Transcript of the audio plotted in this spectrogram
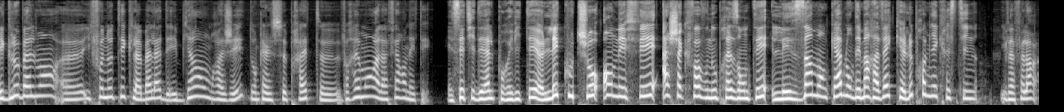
Et globalement, euh, il faut noter que la balade est bien ombragée, donc elle se prête vraiment à la faire en été. Et c'est idéal pour éviter les coups de chaud. En effet, à chaque fois, vous nous présentez les immanquables. On démarre avec le premier, Christine il va falloir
